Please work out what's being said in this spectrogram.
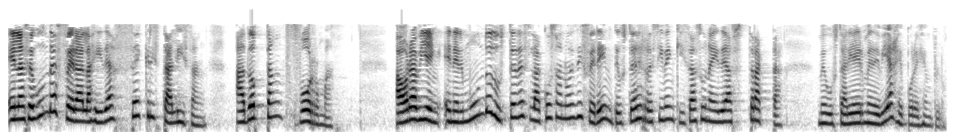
En la segunda esfera las ideas se cristalizan adoptan forma. Ahora bien, en el mundo de ustedes la cosa no es diferente. Ustedes reciben quizás una idea abstracta. Me gustaría irme de viaje, por ejemplo.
